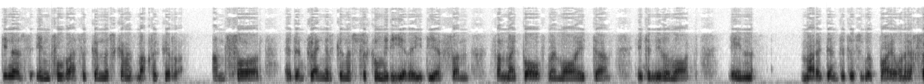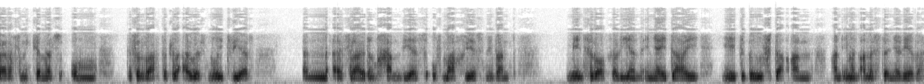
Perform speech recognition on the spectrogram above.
tieners en volwasse kinders kan dit makliker aanvaar. Ek dink kleiner kinders sukkel met die hele idee van van my pa of my ma het uh, het 'n nuwe maat. En maar ek dink dit is ook baie onregverdig van die kinders om te verwag dat hulle ouers nooit weer in 'n verhouding gaan wees of mag wees nie want mense raak alleen en jy het daai jy het 'n behoefte aan aan iemand anders in jou lewe.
